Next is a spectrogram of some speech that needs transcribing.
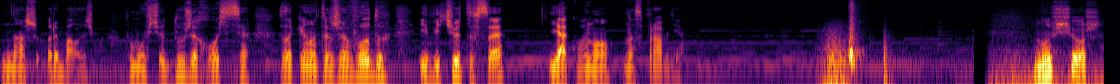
нашу рибалочку, тому що дуже хочеться закинути вже воду і відчути все, як воно насправді. Ну що ж,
